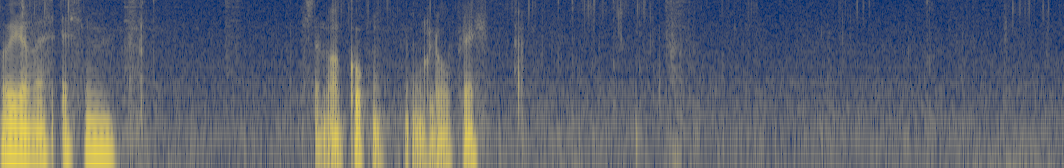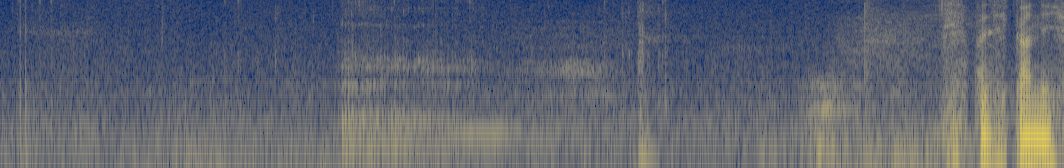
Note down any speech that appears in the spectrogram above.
Wieder was essen. Muss mal gucken. Unglaublich. Was ich gar nicht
